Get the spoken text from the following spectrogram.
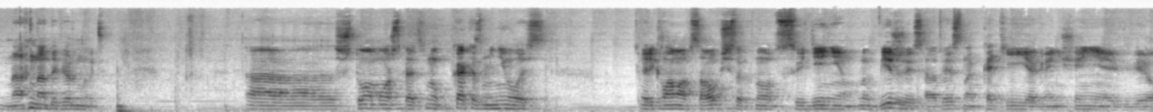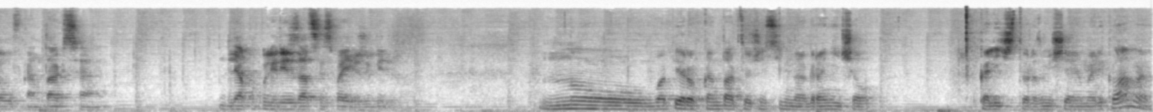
На, надо вернуть. А, что можно сказать, ну, как изменилось реклама в сообществах, ну, с введением ну, биржи, соответственно, какие ограничения ввел ВКонтакте для популяризации своей же биржи? Ну, во-первых, ВКонтакте очень сильно ограничил количество размещаемой рекламы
